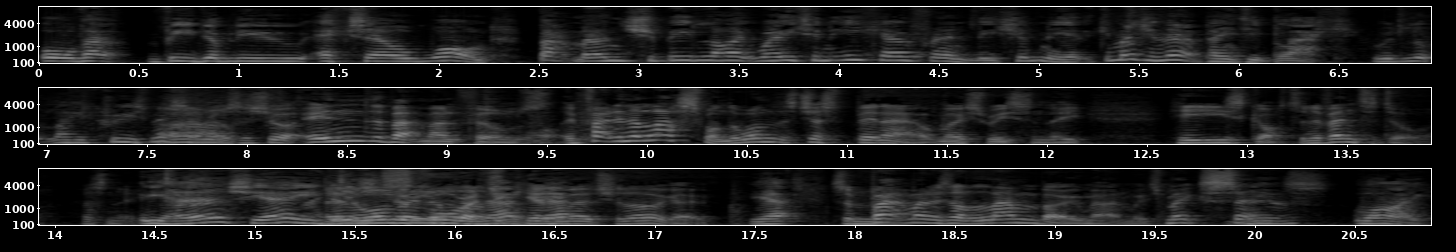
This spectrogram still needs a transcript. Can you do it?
or that VW XL1. Batman should be lightweight and eco-friendly, shouldn't he? Can you Imagine that painted black. It would look like a cruise missile. I'm not so sure. In the Batman films, in fact, in the last one, the one that's just been out most recently, he's got an Aventador, hasn't he? He has, yeah. He And did the one before, I that, think he had yeah. a Murcielago. Yeah. So hmm. Batman is a Lambo man, which makes sense. Why?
